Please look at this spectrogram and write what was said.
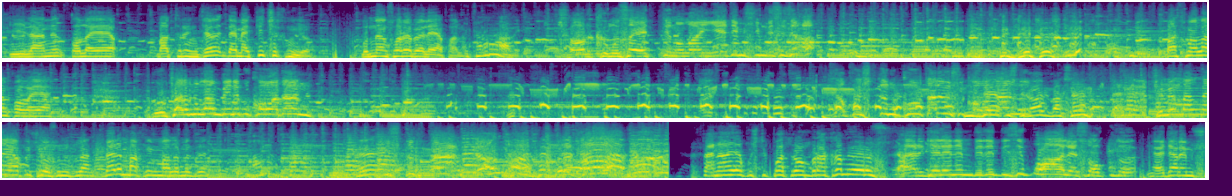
İlanı olaya batırınca demek ki çıkmıyor. Bundan sonra böyle yapalım. Tamam abi. Çarkımıza ettin ulan yedim şimdi sizi. Ah! Basma lan kovaya. Kurtarın ulan beni bu kovadan! Yapıştım, kurtarın şu kovadan! abi baksana. Kimin malına yapışıyorsunuz lan? Verin bakayım malımızı. He? Bıraksana! Fena yapıştık patron bırakamıyoruz. Hergelenin biri bizi bu hale soktu. Ne derim şimdi?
